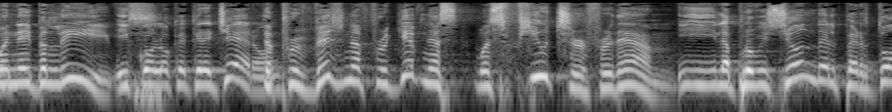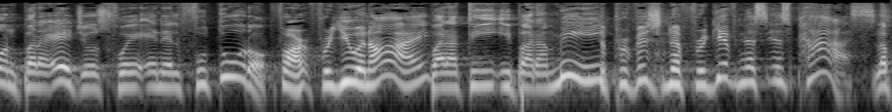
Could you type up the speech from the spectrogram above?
when hicieron they believed, y con lo que creyeron the provision of forgiveness was future for them. y la provisión del perdón para ellos fue en el futuro. For, for you and I, Para ti y para mí, the provision of forgiveness is past. la,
